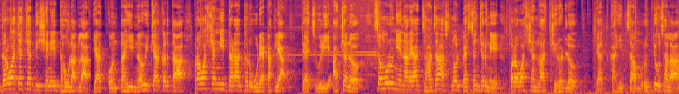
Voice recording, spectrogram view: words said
दरवाजाच्या दिशेने धावू लागला. यात कोणताही न विचार करता प्रवाशांनी धडाधड उड्या टाकल्या. त्याचवेळी अचानक समोरून येणाऱ्या झाझा अस्नोल पॅसेंजरने प्रवाशांना चिरडलं. यात काहींचा मृत्यू झाला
